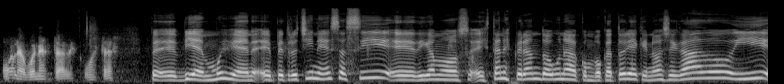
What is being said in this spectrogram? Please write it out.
Hola, buenas tardes, ¿cómo estás? Bien, muy bien. Eh, Petrochini, ¿es así? Eh, digamos, están esperando una convocatoria que no ha llegado y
